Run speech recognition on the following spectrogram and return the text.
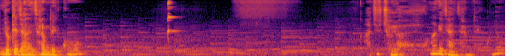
이렇게 자는 사람도 있고. 아주 조용하게 자는 사람도 있고요.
